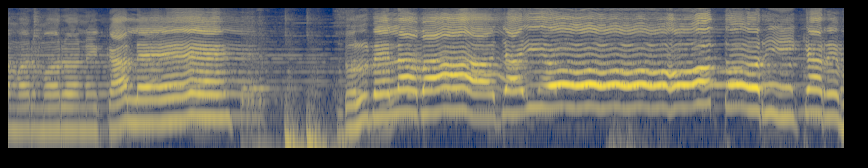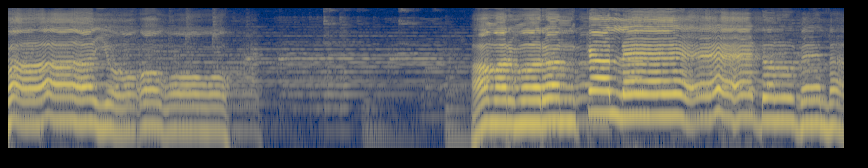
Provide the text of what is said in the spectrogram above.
আমার মরণ কালে দোলবেলা বাজাইও, তরি কারে ভাইও। আমার মরণ কালে ডোলবেলা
